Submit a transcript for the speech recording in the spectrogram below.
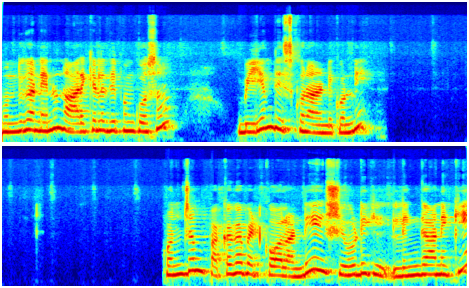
ముందుగా నేను నారికేల దీపం కోసం బియ్యం తీసుకున్నానండి కొన్ని. కొంచెం పక్కగా పెట్టుకోవాలండి. శివుడికి లింగానికి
